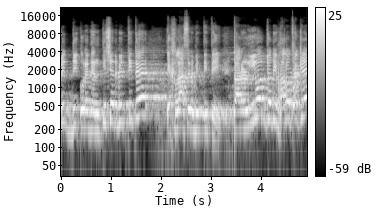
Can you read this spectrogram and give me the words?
বৃদ্ধি করে দেন। কিসের ভিত্তিতে? এখলাসের ভিত্তিতে। তার নিয়ত যদি ভালো থাকে,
